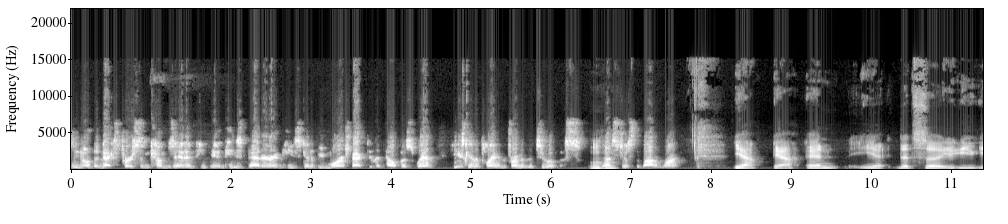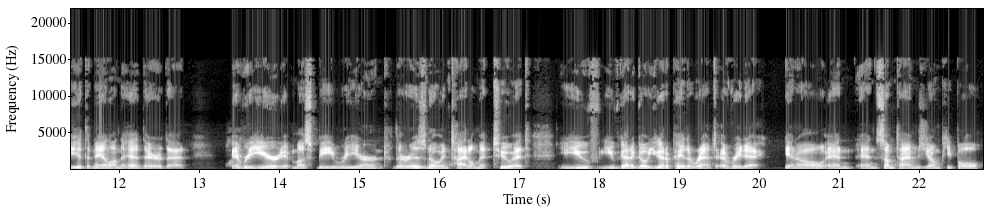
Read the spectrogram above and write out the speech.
you know the next person comes in and, he, and he's better and he's going to be more effective and help us win, he's going to play in front of the two of us. Mm-hmm. That's just the bottom line. Yeah, yeah, and yeah, that's uh, you, you hit the nail on the head there. That every year it must be re-earned. There is no entitlement to it. You've you've got to go. You got to pay the rent every day. You know, and and sometimes young people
